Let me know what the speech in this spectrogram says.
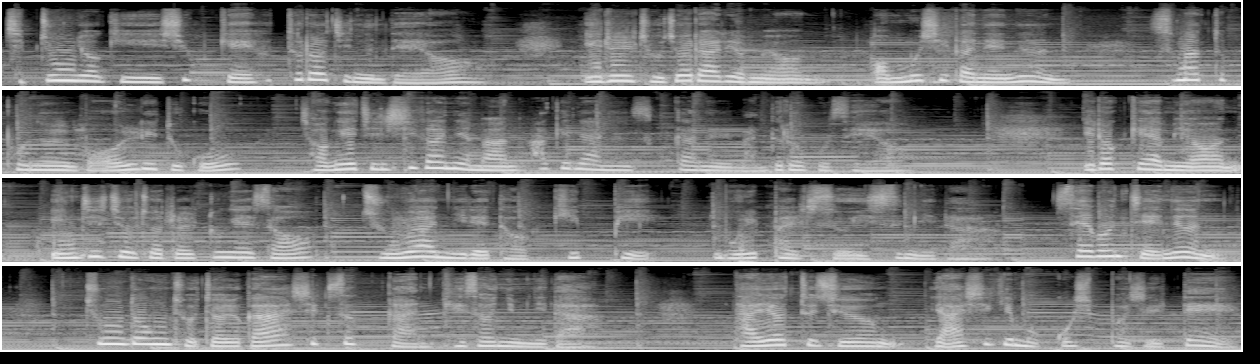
집중력이 쉽게 흐트러지는데요. 이를 조절하려면 업무 시간에는 스마트폰을 멀리 두고 정해진 시간에만 확인하는 습관을 만들어 보세요. 이렇게 하면 인지 조절을 통해서 중요한 일에 더 깊이 몰입할 수 있습니다. 세 번째는 충동 조절과 식습관 개선입니다. 다이어트 중 야식이 먹고 싶어질 때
